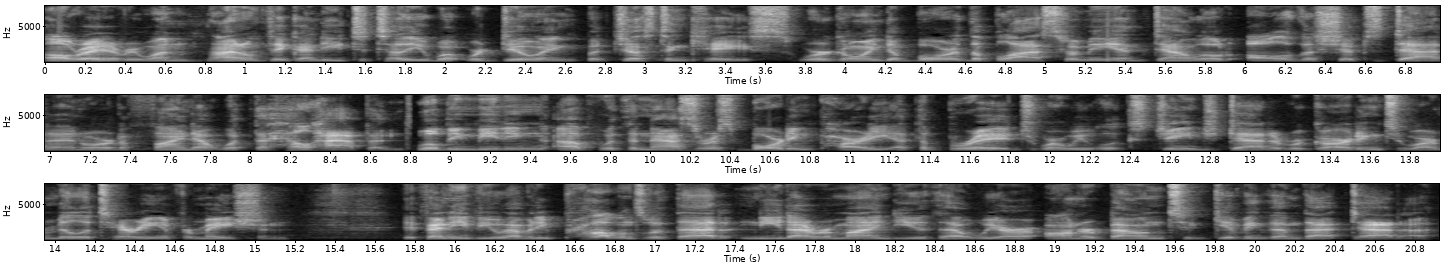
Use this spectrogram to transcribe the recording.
Alright everyone, I don't think I need to tell you what we're doing, but just in case, we're going to board the Blasphemy and download all of the ship's data in order to find out what the hell happened. We'll be meeting up with the Nazareth boarding party at the bridge, where we will exchange data regarding to our military information. If any of you have any problems with that, need I remind you that we are honor bound to giving them that data,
